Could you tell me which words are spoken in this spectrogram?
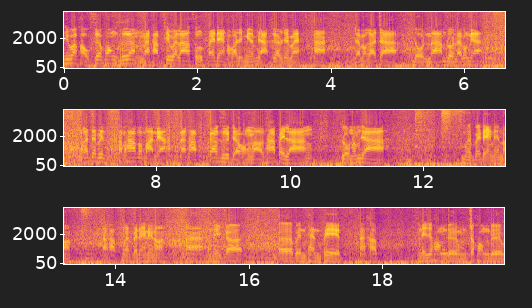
ที่ว่าเขาเคลือบห้องเครื่องนะครับ ที่เวลาสูตรป้ายแดงเขาก็จะมีน้ำยาเคลือบใช่ไหมอะแล้วมันก็จะโดนน้ำโดนอะไรพวกเนี้ย มันก็จะเป็นสภาพประมาณเนี้ยนะครับ ก็คือเดี๋ยวของเราถ้าไปล้างลงน้ำยา เหมือนป้ายแดงแน่นอนนะครับ เหมือนป้ายแดงแน่นอนอ่าอันนี้ก็เออเป็นแผ่นเพจนะครับ อันนี้เจ้าของเดิมเจ้าของเดิม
